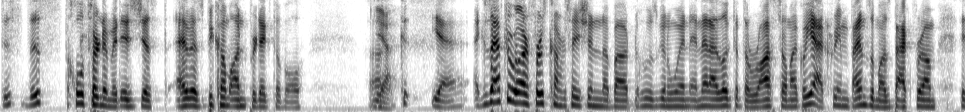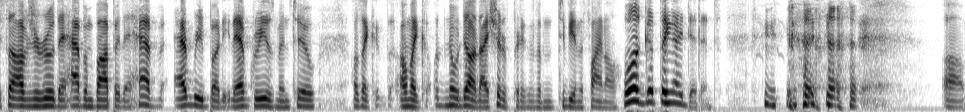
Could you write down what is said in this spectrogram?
this this whole tournament is just has become unpredictable. Uh, Yeah. c- yeah. Because after our first conversation about who's going to win, and then I looked at the roster, I'm like, oh yeah, Karim Benzema's back from. They still have Giroud, they have Mbappe, they have everybody, they have Griezmann too. I was like, I'm like, no doubt, I should have predicted them to be in the final. Well, good thing I didn't. Uh,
